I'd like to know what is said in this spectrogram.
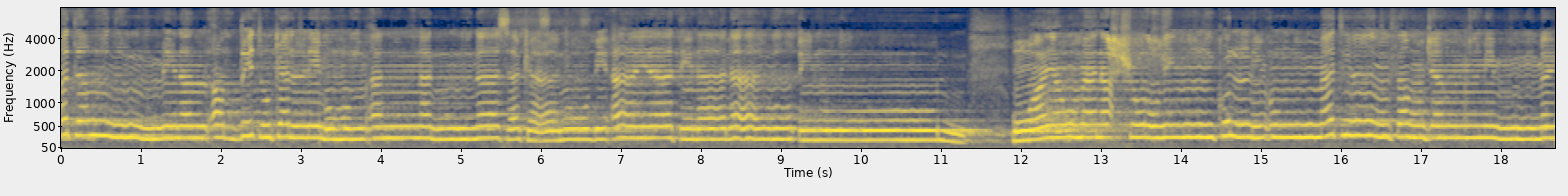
من الأرض تكلمهم أن الناس كانوا بآياتنا لا يوقنون ويوم نحشر من كل أمة فوجا ممن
